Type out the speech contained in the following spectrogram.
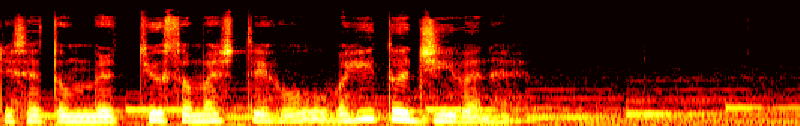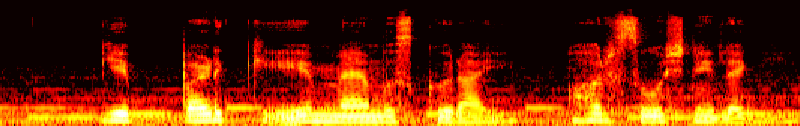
जिसे तुम मृत्यु समझते हो, वही तो जीवन है। ये पढ़ के मैं मुस्कुराई और सोचने लगी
